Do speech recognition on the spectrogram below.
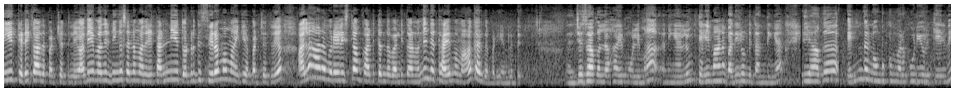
நீர் கிடைக்காத பட்சத்துலேயோ அதே மாதிரி நீங்கள் சொன்ன மாதிரி தண்ணியை தொடுறது சிரமமாக்கிற பட்சத்துலேயோ அழகான முறையில் இஸ்லாம் காட்டி தந்த வழிதான் வந்து இந்த தயமமாக கருதப்படுகின்றது. ஜசாகல்லா ஹைர் மூலிமா நீங்களும் தெளிவான பதில் ஒன்று தந்தீங்க. இறுதியாக எந்த நோம்புக்கும் வரக்கூடிய ஒரு கேள்வி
